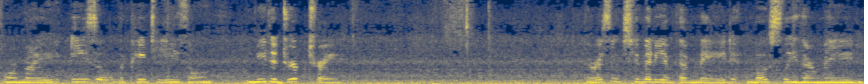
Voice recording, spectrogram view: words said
for my easel, the painty easel. I need a drip tray. There isn't too many of them made. Mostly they're made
